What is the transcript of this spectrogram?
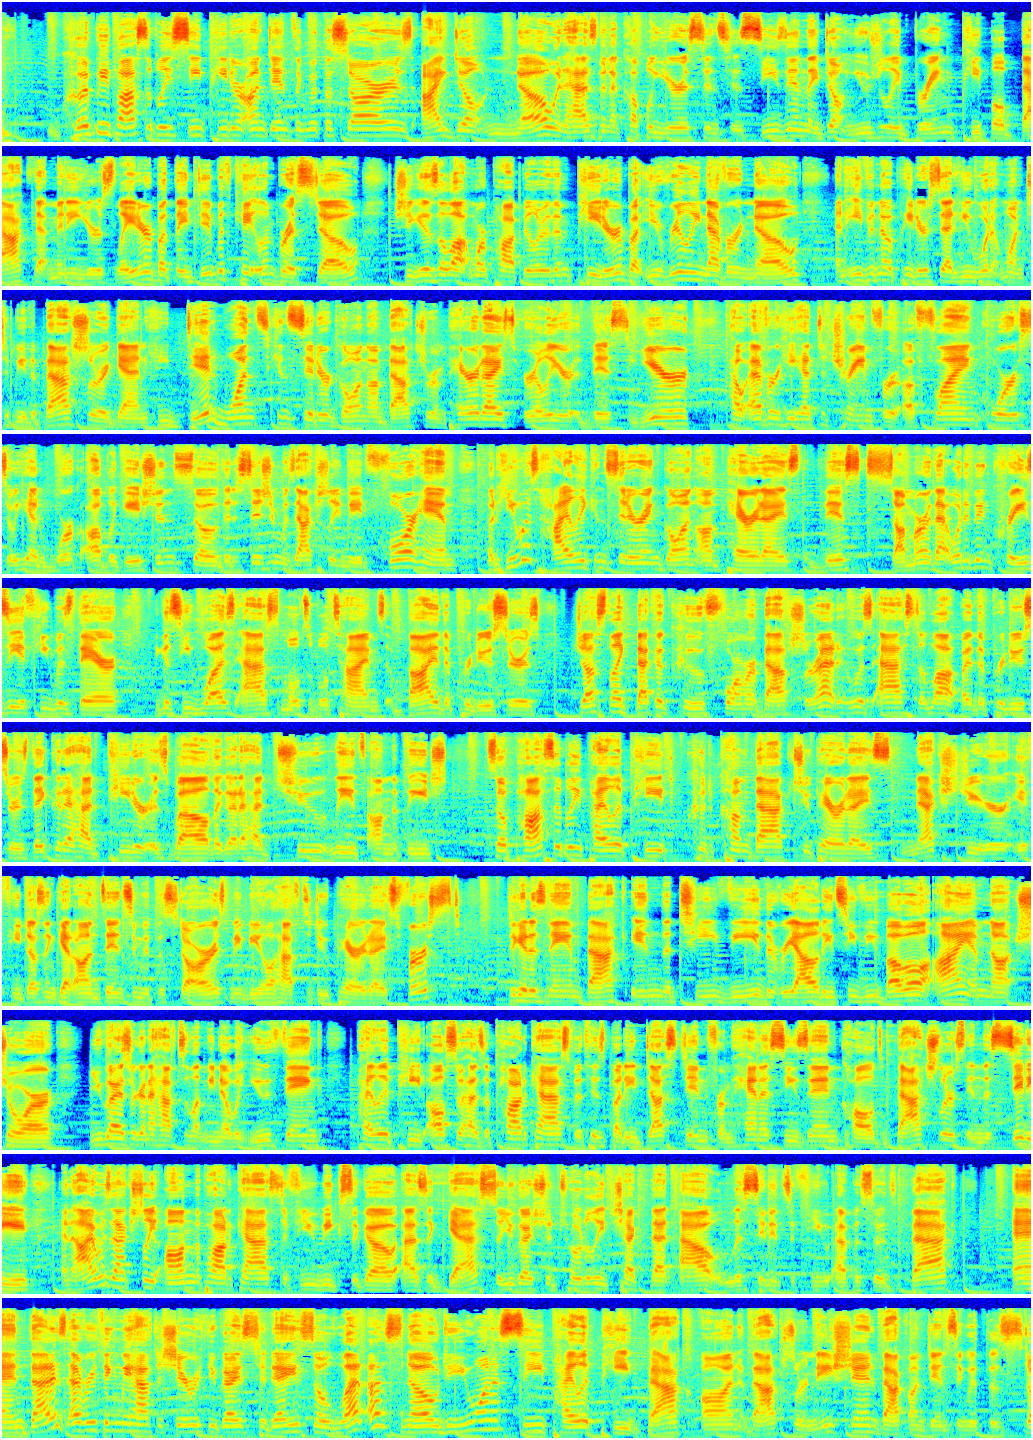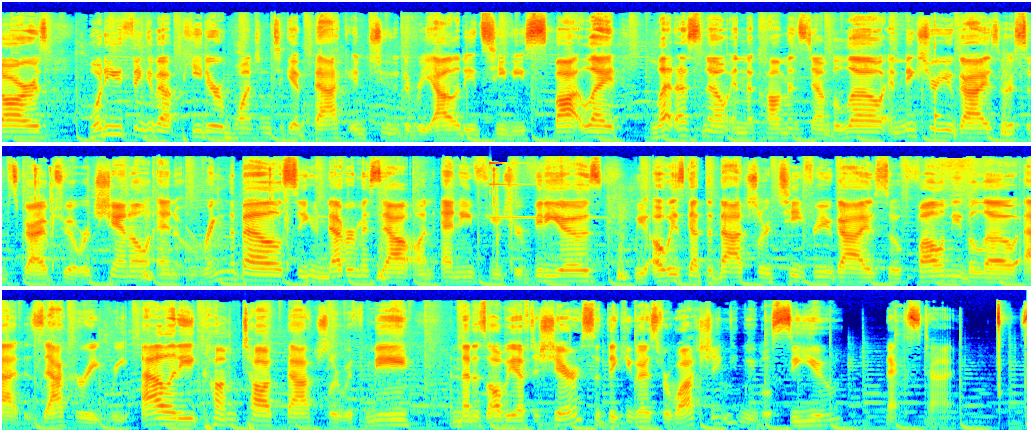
Could we possibly see Peter on Dancing with the Stars? I don't know. It has been a couple years since his season. They don't usually bring people back that many years later, but they did with Kaitlyn Bristowe. She is a lot more popular than Peter, but you really never know. And even though Peter said he wouldn't want to be the Bachelor again, he did once consider going on Bachelor in Paradise earlier this year. However, he had to train for a flying course, so he had work obligations, so the decision was actually made for him, but he was highly considering going on Paradise this summer. That would have been crazy if he was there, because he was asked multiple times by the producers, just like Becca Koo, former Bachelorette, who was asked a lot by the producers. They could have had Peter as well. They could have had two leads on the beach. So possibly Pilot Pete could come back to Paradise next year if he doesn't get on Dancing with the Stars. Maybe he'll have to do Paradise first to get his name back in the TV, the reality TV bubble. I am not sure. You guys are going to have to let me know what you think. Pilot Pete also has a podcast with his buddy Dustin from Hannah season called Bachelors in the City. And I was actually on the podcast a few weeks ago as a guest. So you guys should totally check that out. Listen, it's a few episodes back. And that is everything we have to share with you guys today. So let us know, do you want to see Pilot Pete back on Bachelor Nation, back on Dancing with the Stars? What do you think about Peter wanting to get back into the reality TV spotlight? Let us know in the comments down below and make sure you guys are subscribed to our channel and ring the bell so you never miss out on any future videos. We always got the Bachelor tea for you guys, so follow me below at Zachary Reality. Come talk Bachelor with me. And that is all we have to share, so thank you guys for watching. We will see you next time.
